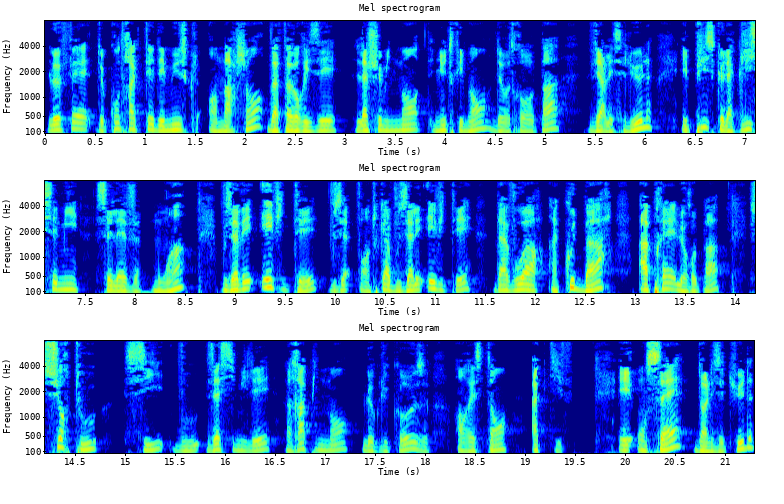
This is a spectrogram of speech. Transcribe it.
Le fait de contracter des muscles en marchant va favoriser l'acheminement des nutriments de votre repas vers les cellules, et puisque la glycémie s'élève moins, vous avez évité, en tout cas vous allez éviter d'avoir un coup de barre après le repas, surtout si vous assimilez rapidement le glucose en restant actif. Et on sait, dans les études,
